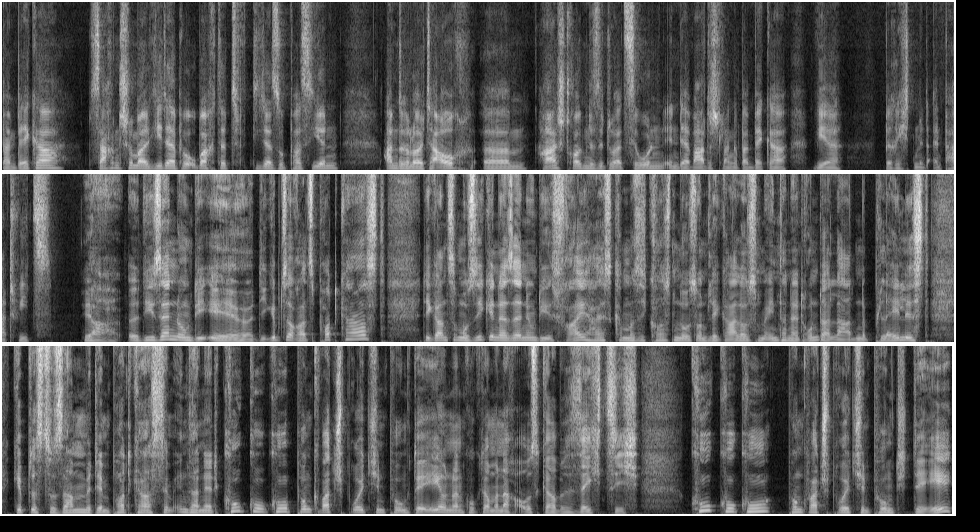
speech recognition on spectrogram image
beim Bäcker Sachen schon mal jeder beobachtet, die da so passieren. Andere Leute auch. Ähm, haarsträubende Situationen in der Warteschlange beim Bäcker. Wir berichten mit ein paar Tweets. Ja, äh, die Sendung, die ihr hier hört, die gibt's auch als Podcast. Die ganze Musik in der Sendung, die ist frei, heißt, kann man sich kostenlos und legal aus dem Internet runterladen. Eine Playlist gibt es zusammen mit dem Podcast im Internet qqq.quatschbrötchen.de und dann guckt da mal nach Ausgabe 60. qqq.quatschbrötchen.de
